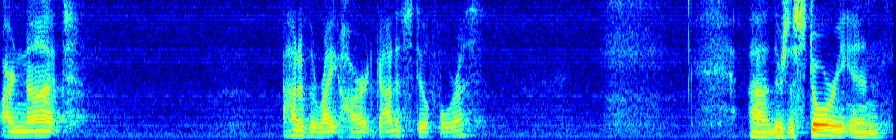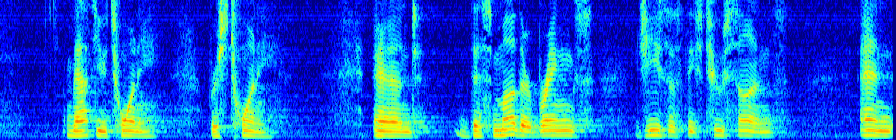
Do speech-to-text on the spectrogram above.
are not out of the right heart, God is still for us. Uh, there's a story in Matthew 20, verse 20. And this mother brings Jesus these two sons, and,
